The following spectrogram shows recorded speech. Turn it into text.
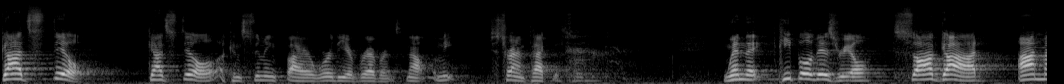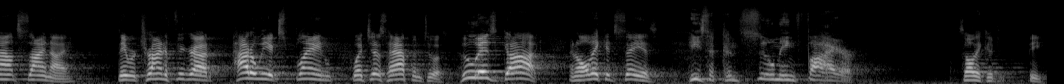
God's still, God's still a consuming fire worthy of reverence. Now, let me just try and unpack this. When the people of Israel saw God on Mount Sinai, they were trying to figure out how do we explain what just happened to us? Who is God? And all they could say is, He's a consuming fire. That's all they could be.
